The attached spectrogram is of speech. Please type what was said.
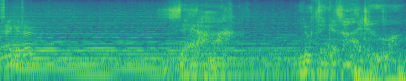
executor? Zerah, you think as I do.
